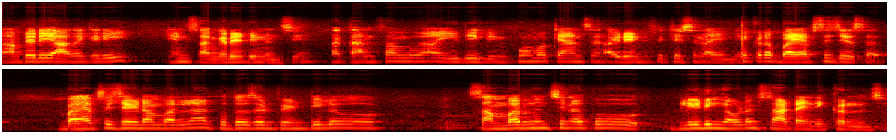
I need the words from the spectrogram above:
నా పేరు యాదగిరి నేను సంగారెడ్డి నుంచి. నాకు కన్ఫర్మ్గా ఇది లింఫోమా క్యాన్సర్ ఐడెంటిఫికేషన్ అయింది. ఇక్కడ బయాప్సీ చేశారు. బయాప్సీ చేయడం వల్ల టూ థౌజండ్ ట్వంటీలో సమ్మర్ నుంచి నాకు బ్లీడింగ్ అవ్వడం స్టార్ట్ అయింది ఇక్కడ నుంచి.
